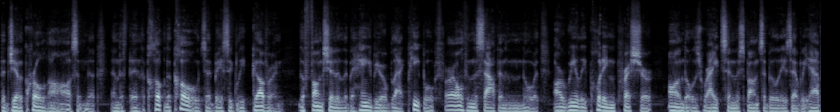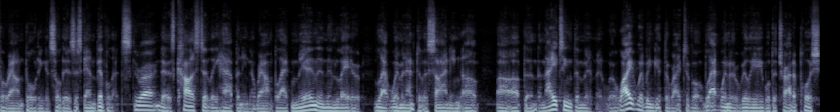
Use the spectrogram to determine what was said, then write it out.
the Jim Crow laws and the and the, and the, clo- the codes that basically govern the function and the behavior of Black people, both in the South and in the North, are really putting pressure on those rights and responsibilities that we have around voting. And so, there's this ambivalence Right. that is constantly happening around Black men, and then later Black women after the signing of uh, the, the 19th Amendment, where white women get the right to vote. Black women are really able to try to push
